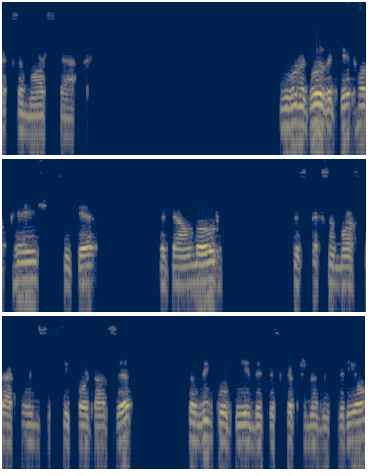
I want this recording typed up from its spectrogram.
XMR Stak. You want to go to the GitHub page to get the download this XMR Stak Win64.zip. The link will be in the description of this video.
